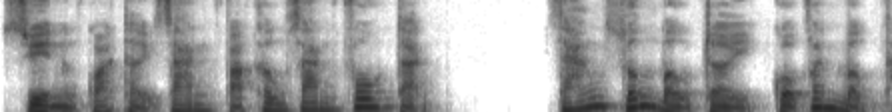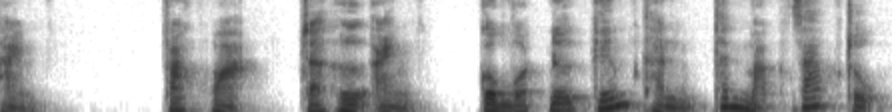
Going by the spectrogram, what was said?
xuyên qua thời gian và không gian vô tận, giáng xuống bầu trời của Vân Mộng Thành, phác họa ra hư ảnh của một nữ kiếm thần thân mặc giáp trụ,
